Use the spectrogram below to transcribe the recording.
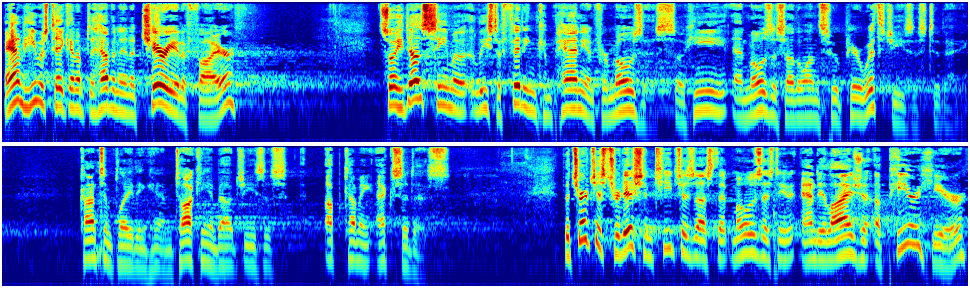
And he was taken up to heaven in a chariot of fire. So he does seem a, at least a fitting companion for Moses. So he and Moses are the ones who appear with Jesus today, contemplating him, talking about Jesus' upcoming exodus. The church's tradition teaches us that Moses and Elijah appear here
